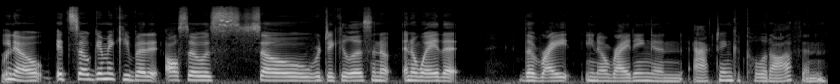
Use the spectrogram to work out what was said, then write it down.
you know, it's so gimmicky, but it also is so ridiculous in a, in a way that the right, you know, writing and acting could pull it off, and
